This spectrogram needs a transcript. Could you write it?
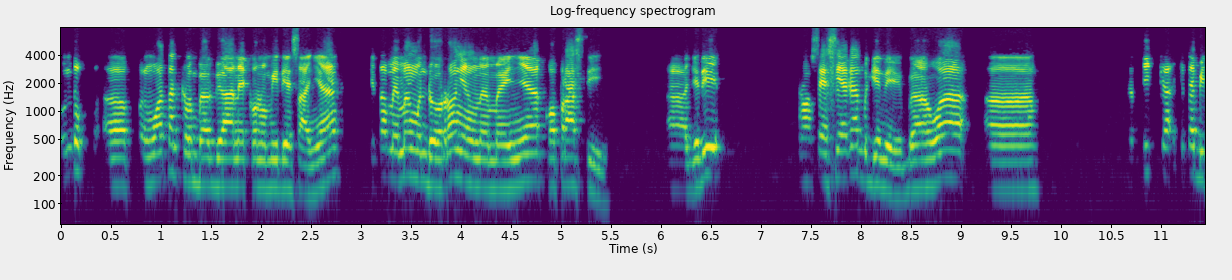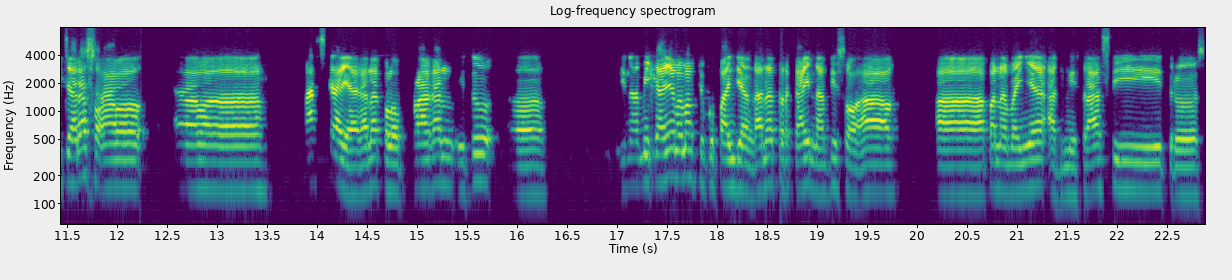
untuk uh, penguatan kelembagaan ekonomi desanya kita memang mendorong yang namanya koperasi. Uh, jadi prosesnya kan begini bahwa uh, ketika kita bicara soal uh, pasca ya karena kalau pra kan itu uh, dinamikanya memang cukup panjang karena terkait nanti soal uh, apa namanya administrasi terus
